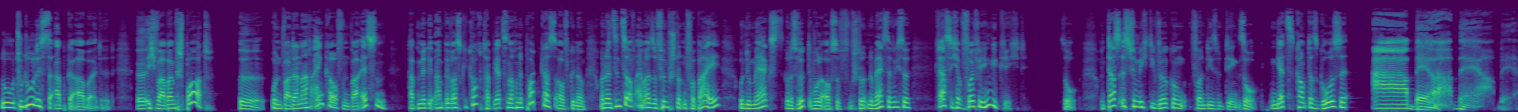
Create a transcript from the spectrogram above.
So To-Do-Liste abgearbeitet. Äh, ich war beim Sport äh, und war danach einkaufen, war essen, hab mir, hab mir was gekocht, hab jetzt noch einen Podcast aufgenommen. Und dann sind so auf einmal so fünf Stunden vorbei und du merkst, und es wirkt wohl auch so fünf Stunden, du merkst ja wirklich so, krass, ich habe voll viel hingekriegt. So. Und das ist für mich die Wirkung von diesem Ding. So. Und jetzt kommt das große Aber, Bär, Bär.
